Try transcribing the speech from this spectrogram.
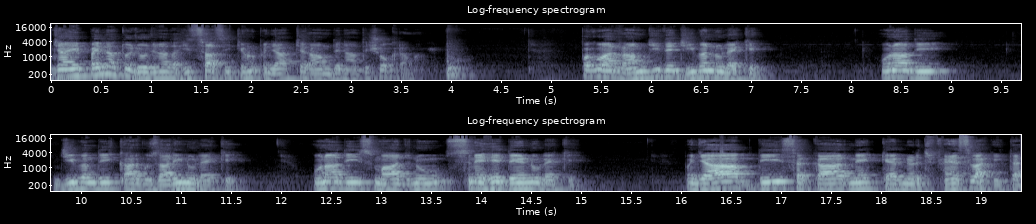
ਜਾਂ ਇਹ ਪਹਿਲਾਂ ਤੋਂ ਯੋਜਨਾ ਦਾ ਹਿੱਸਾ ਸੀ ਕਿ ਹੁਣ ਪੰਜਾਬ 'ਚ ਰਾਮ ਦੇ ਨਾਂ ਤੇ ਸ਼ੋਅ ਕਰਾਵਾਂਗੇ? ਭਗਵਾਨ ਰਾਮ ਜੀ ਦੇ ਜੀਵਨ ਨੂੰ ਲੈ ਕੇ, ਉਹਨਾਂ ਦੀ ਜੀਵਨ ਦੀ ਕਾਰਗੁਜ਼ਾਰੀ ਨੂੰ ਲੈ ਕੇ, ਉਹਨਾਂ ਦੀ ਸਮਾਜ ਨੂੰ ਸਨੇਹ ਦੇਣ ਨੂੰ ਲੈ ਕੇ, ਪੰਜਾਬ ਦੀ ਸਰਕਾਰ ਨੇ ਕੈਬਨਿਟ 'ਚ ਫੈਸਲਾ ਕੀਤਾ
